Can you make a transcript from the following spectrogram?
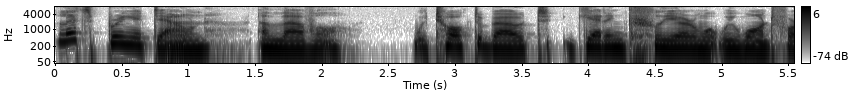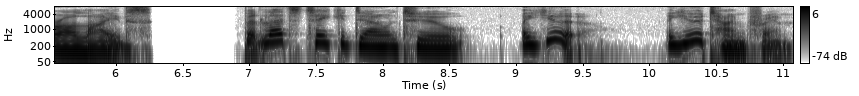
Let's bring it down a level. We talked about getting clear on what we want for our lives. But let's take it down to a year, a year time frame.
